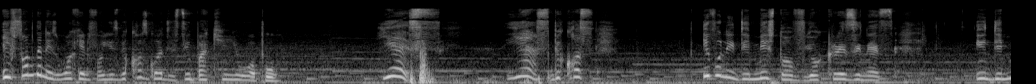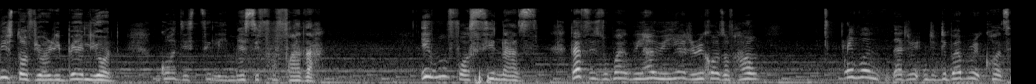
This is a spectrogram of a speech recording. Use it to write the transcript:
if something is working for you, it's because God is still backing you up. Oh. Yes. Yes, because even in the midst of your craziness, in the midst of your rebellion, God is still a merciful Father. Even for sinners. That is why we have we hear the records of how even that the bible records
